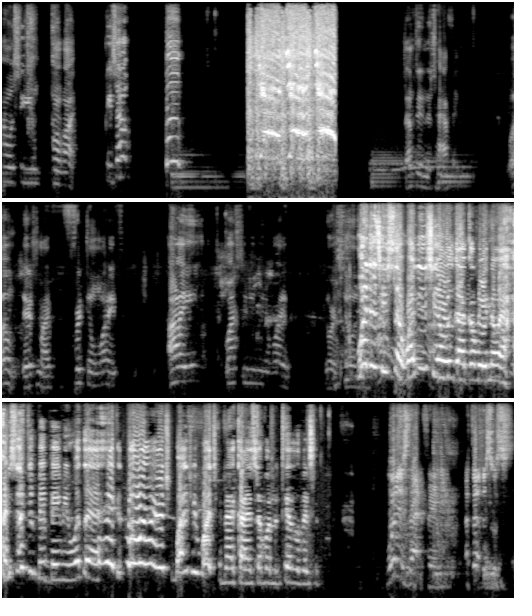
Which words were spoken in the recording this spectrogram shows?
I will see you online. Peace out. Boop. Yeah, yeah, yeah! Something is happening. Well, there's my freaking wife. I watched you with your wife. What does he say? Why does she always gotta come in? No, I'm such a big baby. What the heck is wrong with her? Why is she watching that kind of stuff on the television? What is that thing? I thought this was.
